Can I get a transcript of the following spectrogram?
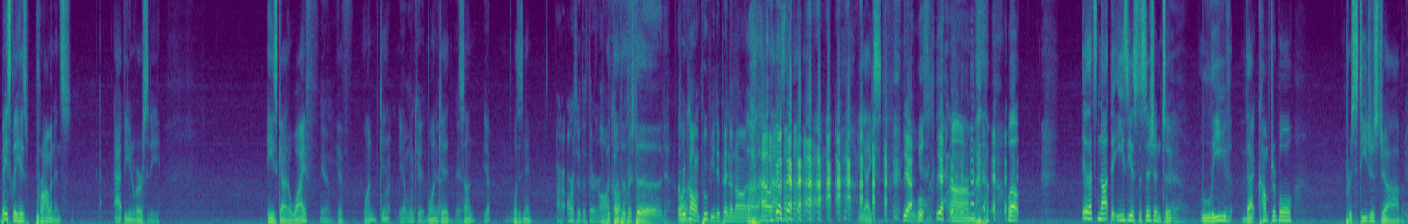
basically his prominence at the university. He's got a wife. Yeah. You have one kid? Right. Yeah. One kid. One Yeah. kid, Yeah. son. Yep. What's his name? Ar- Arthur the Third. we Arthur call the Christopher. Third. Or we call him. him Poopy, depending on uh, how it goes down. Yikes. yeah. Ugh. Yeah. Um, well, yeah, that's not the easiest decision to yeah. leave that comfortable, prestigious job Yeah.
